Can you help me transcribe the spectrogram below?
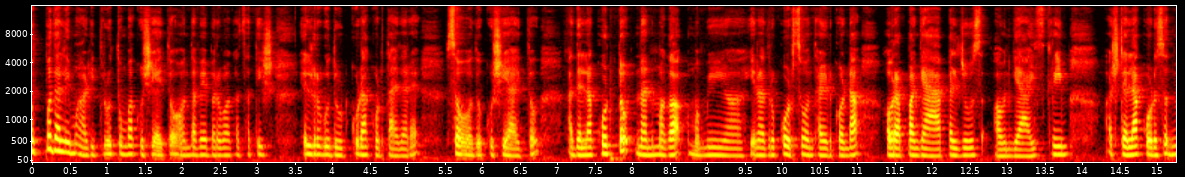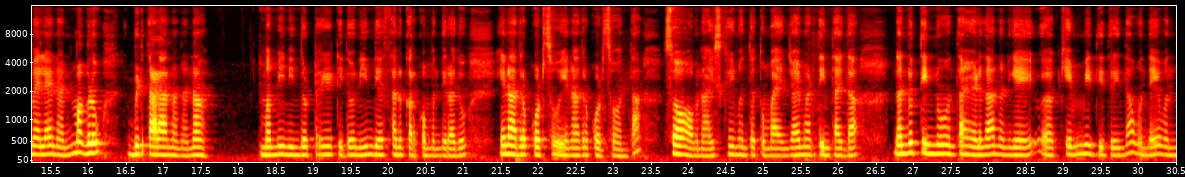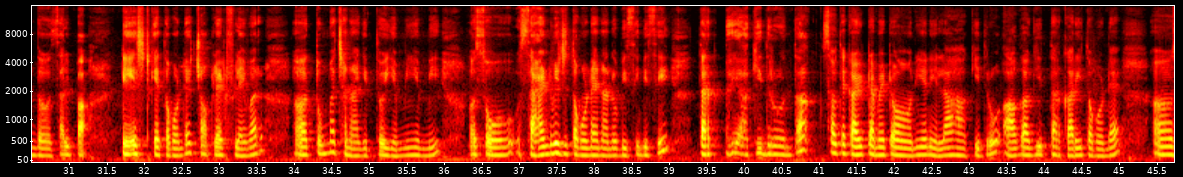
ತುಪ್ಪದಲ್ಲಿ ಮಾಡಿದ್ರು ತುಂಬ ಖುಷಿಯಾಯಿತು ಆನ್ ದ ವೇ ಬರುವಾಗ ಸತೀಶ್ ಎಲ್ರಿಗೂ ದುಡ್ಡು ಕೂಡ ಕೊಡ್ತಾ ಇದ್ದಾರೆ. ಸೊ ಅದು ಖುಷಿಯಾಯಿತು ಅದೆಲ್ಲ ಕೊಟ್ಟು ನನ್ನ ಮಗ, ಮಮ್ಮಿ ಏನಾದರೂ ಕೊಡಿಸು ಅಂತ ಹಿಡ್ಕೊಂಡ ಅವ್ರ ಅಪ್ಪಂಗೆ ಆ್ಯಪಲ್ ಜ್ಯೂಸ್, ಅವನಿಗೆ ಐಸ್ ಕ್ರೀಮ್ ಅಷ್ಟೆಲ್ಲ ಕೊಡಿಸಿದ್ಮೇಲೆ ನನ್ನ ಮಗಳು ಬಿಡ್ತಾಳ ನನ್ನನ್ನು? ಮಮ್ಮಿ, ನಿಂದು ಟ್ರೀಟ್ ಇದು, ನೀನು ದೇವಸ್ಥಾನಕ್ಕೆ ಕರ್ಕೊಂಬಂದಿರೋದು ಏನಾದರೂ ಕೊಡಿಸು ಏನಾದರೂ ಕೊಡಿಸು ಅಂತ. ಸೊ ಅವನು ಐಸ್ ಕ್ರೀಮ್ ಅಂತೂ ತುಂಬ ಎಂಜಾಯ್ ಮಾಡಿ ತಿಂತಾಯಿದ್ದ ನಾನು ತಿನ್ನು ಅಂತ ಹೇಳ್ದ, ನನಗೆ ಕೆಮ್ಮಿದ್ದಿದ್ದರಿಂದ ಒಂದೇ ಒಂದು ಸ್ವಲ್ಪ ಟೇಸ್ಟ್ಗೆ ತೊಗೊಂಡೆ ಚಾಕ್ಲೇಟ್ ಫ್ಲೇವರ್ ತುಂಬ ಚೆನ್ನಾಗಿತ್ತು, ಎಮ್ಮಿ ಎಮ್ಮಿ. ಸೊ ಸ್ಯಾಂಡ್ವಿಚ್ ತೊಗೊಂಡೆ ನಾನು, ಬಿಸಿ ಬಿಸಿ. ತರಕಾರಿ ಹಾಕಿದ್ರು ಅಂತ, ಸೌತೆಕಾಯಿ, ಟೊಮೆಟೊ, ಆನಿಯನ್ ಎಲ್ಲ ಹಾಕಿದ್ರು. ಹಾಗಾಗಿ ತರಕಾರಿ ತೊಗೊಂಡೆ.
